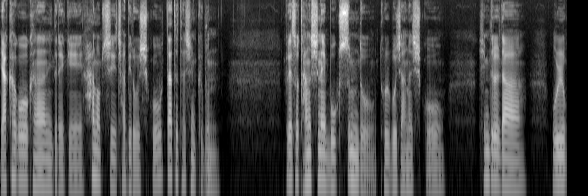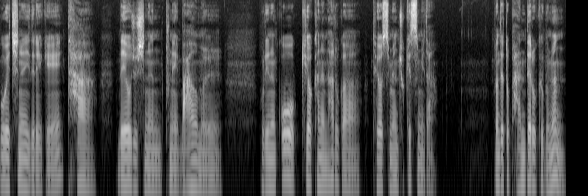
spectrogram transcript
약하고 가난한 이들에게 한없이 자비로우시고 따뜻하신 그분. 그래서 당신의 목숨도 돌보지 않으시고 힘들다 울고 외치는 이들에게 다 내어주시는 분의 마음을 우리는 꼭 기억하는 하루가 되었으면 좋겠습니다. 그런데 또 반대로 그분은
